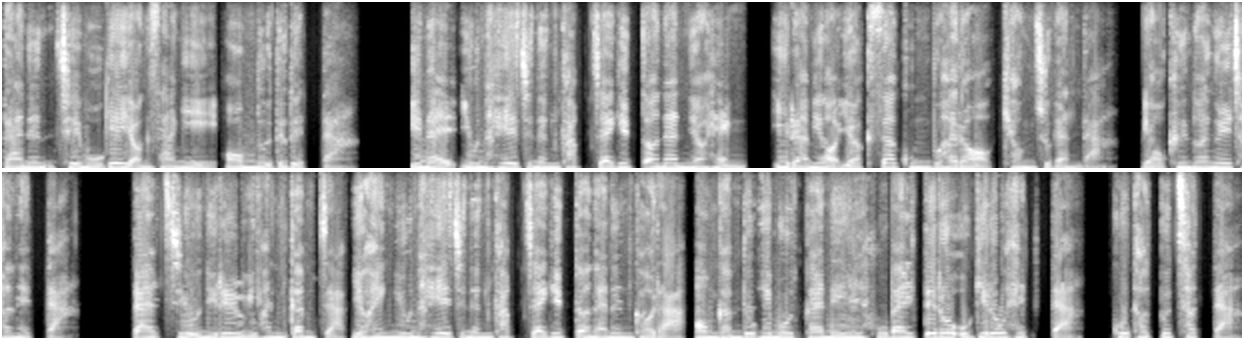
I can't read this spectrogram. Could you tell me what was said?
라는 제목의 영상이 업로드됐다. 이날 윤혜진은 갑자기 떠난 여행, 일하며 역사 공부하러 경주 간다. 여 근황을 전했다. 딸 지온이를 위한 깜짝 여행 윤혜진은 갑자기 떠나는 거라 엄 감독이 못 가 내일 후발대로 오기로 했다. 고 덧붙였다.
